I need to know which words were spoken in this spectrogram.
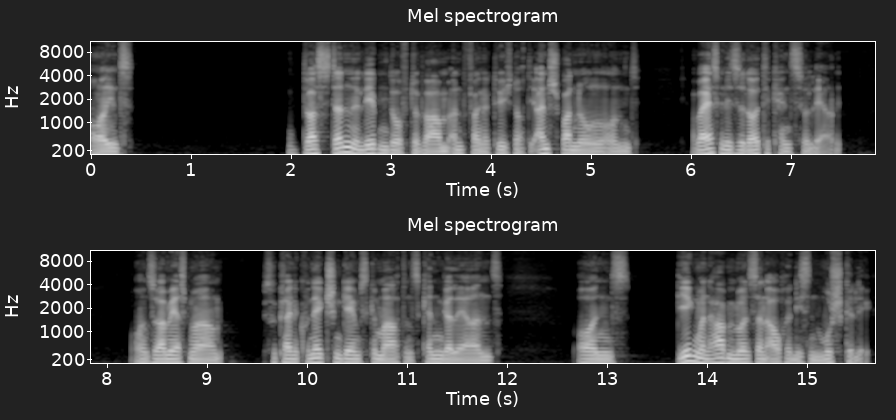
Und was ich dann erleben durfte, war am Anfang natürlich noch die Anspannung und aber erstmal diese Leute kennenzulernen. Und so haben wir erstmal so kleine Connection Games gemacht, uns kennengelernt. Und irgendwann haben wir uns dann auch in diesen Musch gelegt.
